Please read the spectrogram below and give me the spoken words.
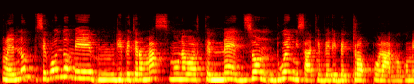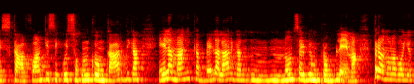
Eh, non, secondo me mh, mm, ripeterò massimo una volta e mezzo mezzo due mi sa che verrebbe troppo largo come scalfo anche se questo comunque è un cardigan e la manica bella larga mm, non sarebbe un problema però non la voglio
